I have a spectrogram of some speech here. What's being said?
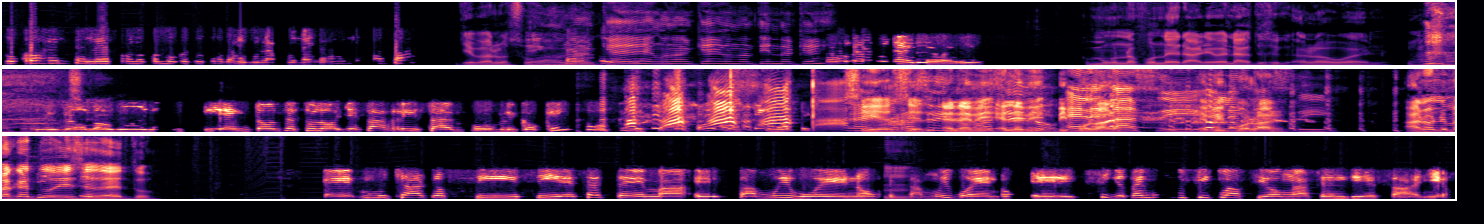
Tú coges el teléfono como que tú trabajas en una funeraria, papá. Llévalo ¿En suave. una qué? ¿En una qué? ¿En una tienda qué? Como en una funeraria, ¿verdad? Tú dices, a lo bueno. Yo lo bueno. Y entonces tú lo oyes esa risa en público. ¡Qué hipócrita! Sí, es, él, él es bi- él es bi- bipolar. Él es así, Es bipolar. así. Anónima, ¿qué tú dices de esto? Eh, muchachos, sí, sí, ese tema está muy bueno, está muy bueno. Eh, sí, yo tengo una situación hace 10 años.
